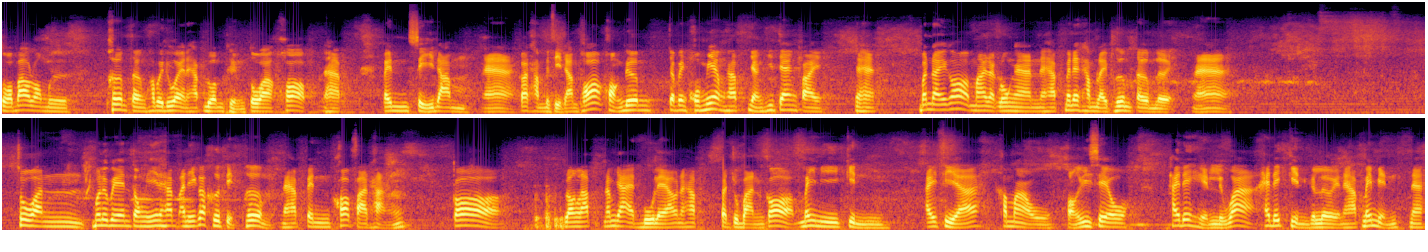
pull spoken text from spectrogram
ตัวเบ้ารองมือเพิ่มเติมเข้าไปด้วยนะครับ รวมถึงตัวครอบนะครับ เป็นสีดำอ่าก็ทำเป็นสีดำเพราะของเดิมจะเป็นโครเมียมครับอย่างที่แจ้งไปนะฮะบันไดก็มาจากโรงงานนะครับ ไม่ได้ทำอะไรเพิ่มเติมเลยนะส่วนบริเวณตรงนี้นะครับ อันนี้ก็คือติดเพิ่มนะครับ เป็นครอบฝาถัง ก็รองรับน้ำยาแอดบูแล้วนะครับ ปัจจุบันก็ไม่มีกลิ่น ไอเสียขม่าของดีเซล ให้ได้เห็นหรือว่าให้ได้กลิ่นกันเลยนะครับ ไม่เหม็นนะ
